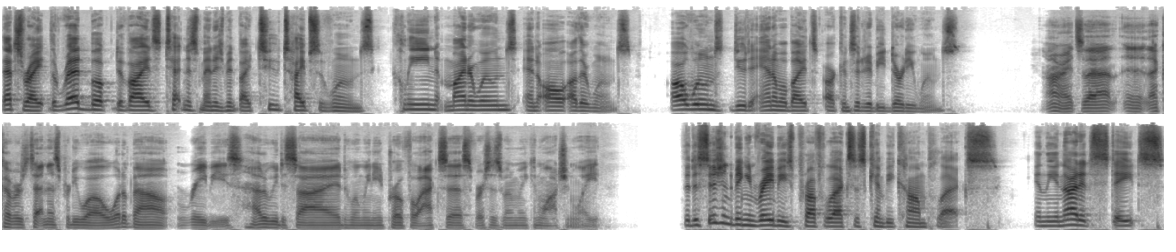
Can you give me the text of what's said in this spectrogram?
That's right. The Red Book divides tetanus management by two types of wounds clean minor wounds and all other wounds. All wounds due to animal bites are considered to be dirty wounds. All right, so that uh, that covers tetanus pretty well. What about rabies? How do we decide when we need prophylaxis versus when we can watch and wait? The decision to begin rabies prophylaxis can be complex. In the United States,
